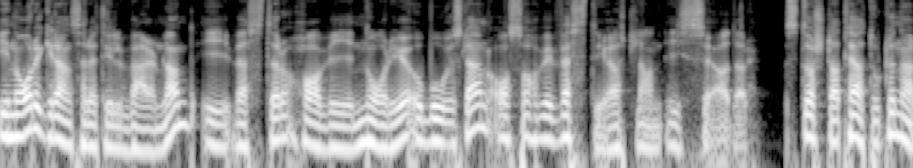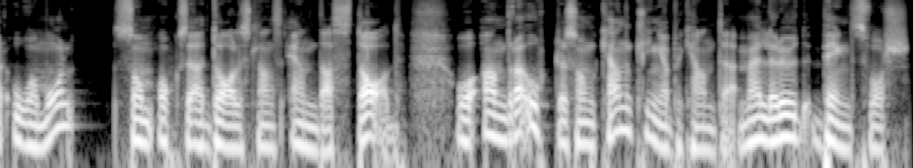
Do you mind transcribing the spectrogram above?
I norr gränsar det till Värmland, i väster har vi Norge och Bohuslän och så har vi Västergötland i söder. Största tätorten är Åmål som också är Dalslands enda stad. Och andra orter som kan klinga bekanta är Mellerud, Bengtsfors,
